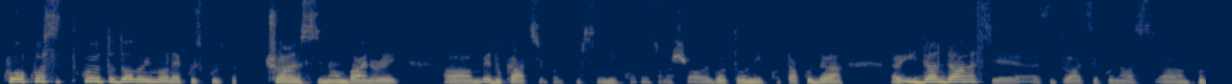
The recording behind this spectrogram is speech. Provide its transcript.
ko, ko, se, ko je to doba imao neko iskustvo? Trans i non-binary um, edukaciju, pa, mislim, niko, razumeš, ovaj, gotovo niko, tako da i dan danas je situacija kod nas um, po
